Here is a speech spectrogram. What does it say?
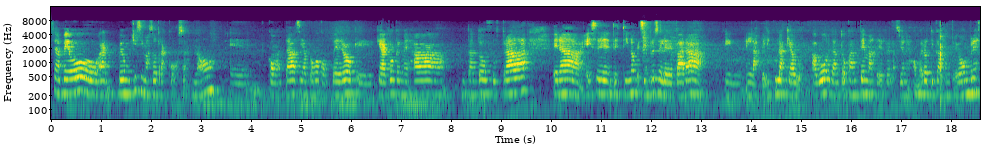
o sea, veo, ah, veo muchísimas otras cosas, ¿no? Eh, comentaba hacía poco con Pedro que, que algo que me dejaba un tanto frustrada era ese destino que siempre se le depara en, las películas que abordan, tocan temas de relaciones homoeróticas entre hombres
